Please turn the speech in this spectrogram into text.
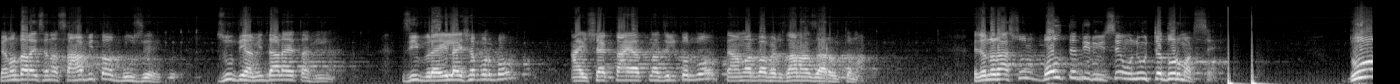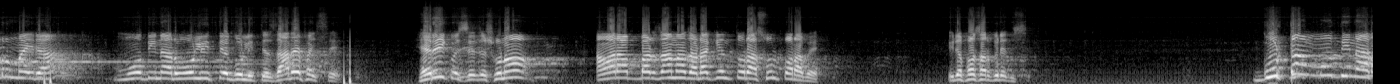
কেন দাঁড়াইছে না? সাহাবি তো বুঝে। যদি আমি দাঁড়ায় থাকি, জিব্রাইল আইসা পড়ব, আইসা একটা আয়াত নাজিল করব আমার বাপের জানাজা আর হইতো না। এই জন্য রাসুল বলতে দেরি হয়েছে উনি উঠতে দৌড় মারছে। দৌড় মাইরা মদিনার অলিতে গলিতে যারে পাইছে হেরেই কইছে যে, শোনো, আমার আব্বার জানা জানাজাটা কিন্তু রাসুল পড়াবে। এটা প্রচার করে দিছে। গোটা মদিনার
